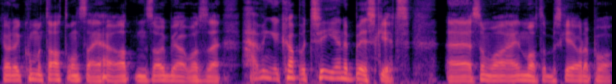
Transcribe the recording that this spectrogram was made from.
hva er det kommentatoren sier her, at Zogbia was uh, 'having a cup of tea and a biscuit', eh, som var en måte å beskrive det på.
